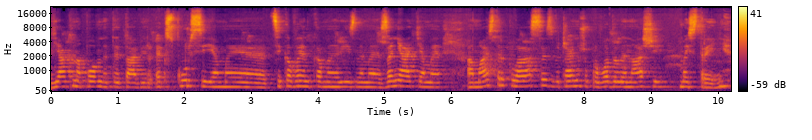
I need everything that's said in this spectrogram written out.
як наповнити табір екскурсіями, цікавинками різними, заняттями. А майстер-класи, звичайно, що проводили наші майстрині.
